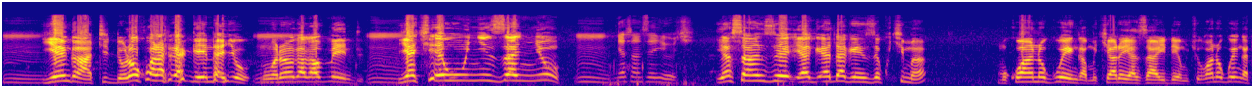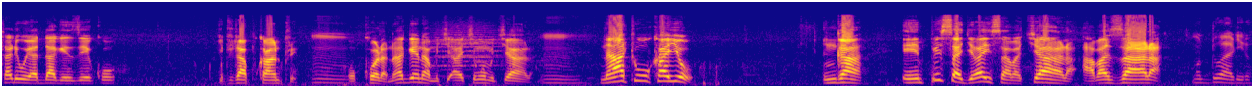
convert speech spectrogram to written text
mm. ye nga atidde olwokuba teragendayo mu matalo ga gavumenti. Mm. yakyewuunyiza nnyo. Mm, yasanzeyo yasanze yadde agenze kukima. Mukwano gwe nga mukyalo yazaalidde mukwano gwe nga taliwo yadde agenzeeko kitutap country Mm, okukola. N'agenda mu ki- akimu omukyala mm, n'atuukayo nga empisa gye bayisa abakyala abazaala mu ddwaliro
